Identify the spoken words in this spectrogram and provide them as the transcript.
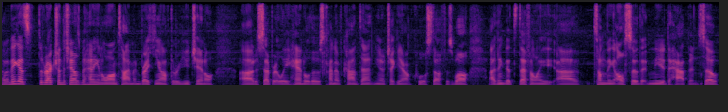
I think that's the direction the channel's been heading in a long time, and breaking off the review channel uh, to separately handle those kind of content, you know, checking out cool stuff as well. I think that's definitely uh, something also that needed to happen. So,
